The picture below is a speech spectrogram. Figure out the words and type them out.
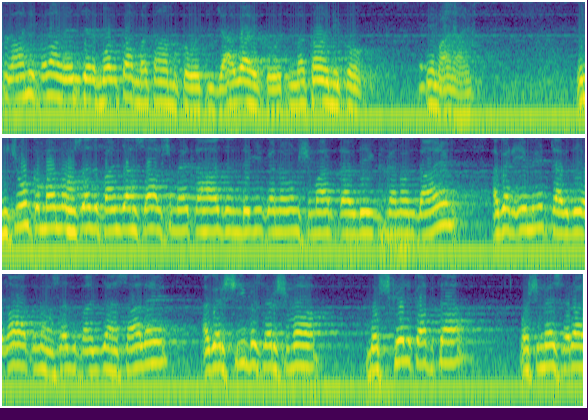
فلانی فلان انزر ملکہ مقام کو جاگاہی کو مکانی کو. یہ معنی ہے. یعنی چونکہ میں نحصد پنجہ سال شمیتہا زندگی کنون شمار تبلیغ کنون دائم اگر ایمنی تبلیغات نحصد پنجہ سال ہے اگر شیب سر شما مشکل کبتا و شما سرا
